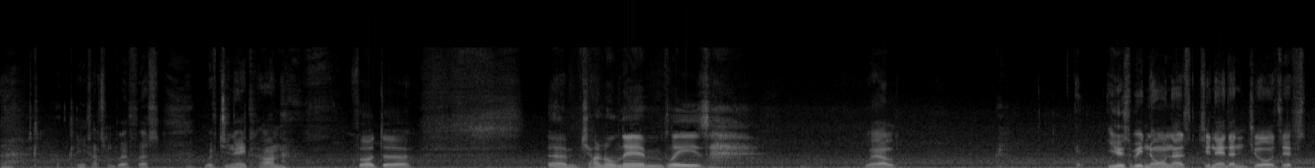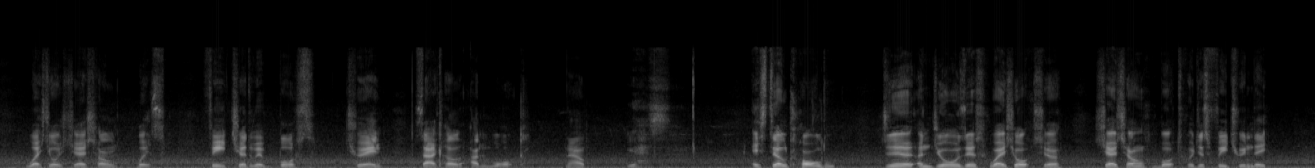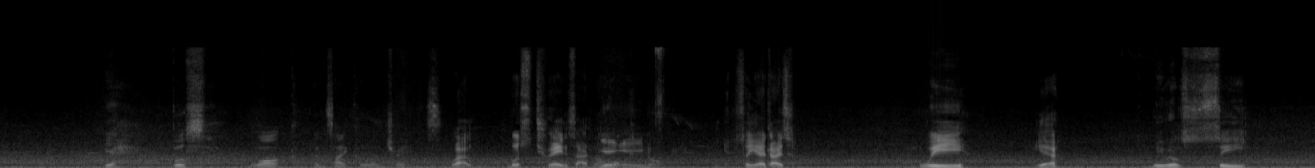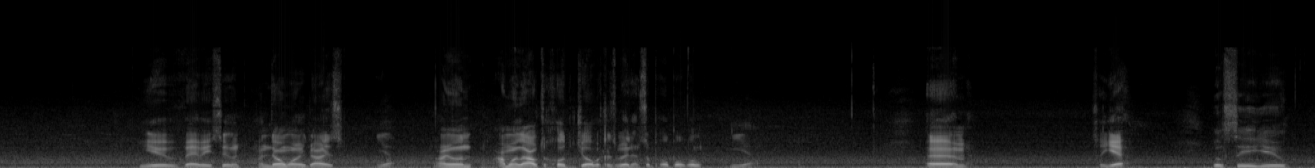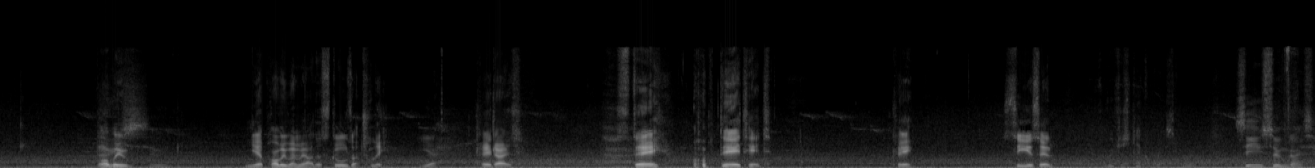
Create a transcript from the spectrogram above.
You have some breakfast with Janae Khan? For the um, channel name, please. Well, it used to be known as Janae and Joseph's West Yorkshire Channel, which featured with bus, train, cycle, and walk. Now, Yes. it's still called Janae and Joseph's West Yorkshire Share Channel, but we're just featuring the, Yeah. Bus, walk, and cycle and trains. well, bus, train, cycle, and walk. you know. So yeah, guys, we, yeah, we will see you very soon. And don't worry, guys, Yeah. I don't, I'm allowed to hug Joe because we're in a support bubble. Yeah. Um. So yeah, we'll see you. Probably, Very soon. yeah, probably when we're at the schools actually. Yeah. Okay, guys, stay updated. Okay, see you soon. We just take a rest. See you soon, guys.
